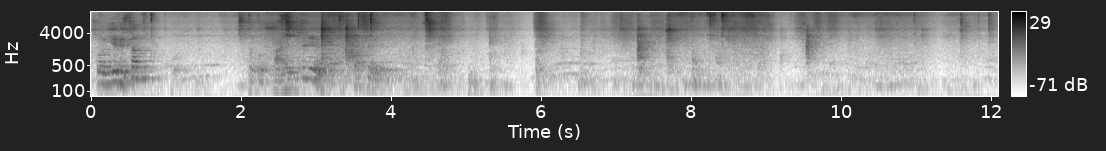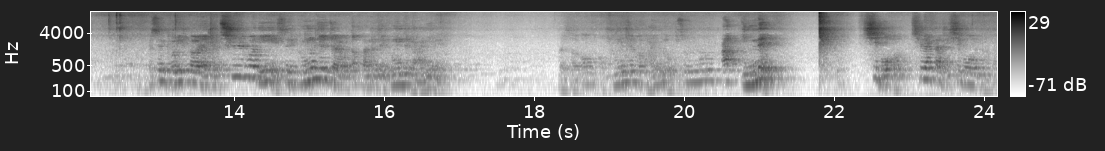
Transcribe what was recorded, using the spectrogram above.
손 이해됐어? 그리고 많이 틀리는 거 학생이 선생님 보니까 여기 7번이 선생님 그 문제인 줄 알고 딱 봤는데 그 문제가 아니네 그래서 어? 그 문제가 바이블에 없었나? 아 있네 15번 7월까지 15번 봐봐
